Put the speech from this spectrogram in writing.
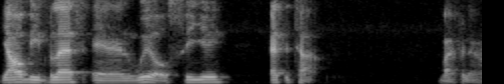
Y'all be blessed, and we'll see you at the top. Bye for now.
